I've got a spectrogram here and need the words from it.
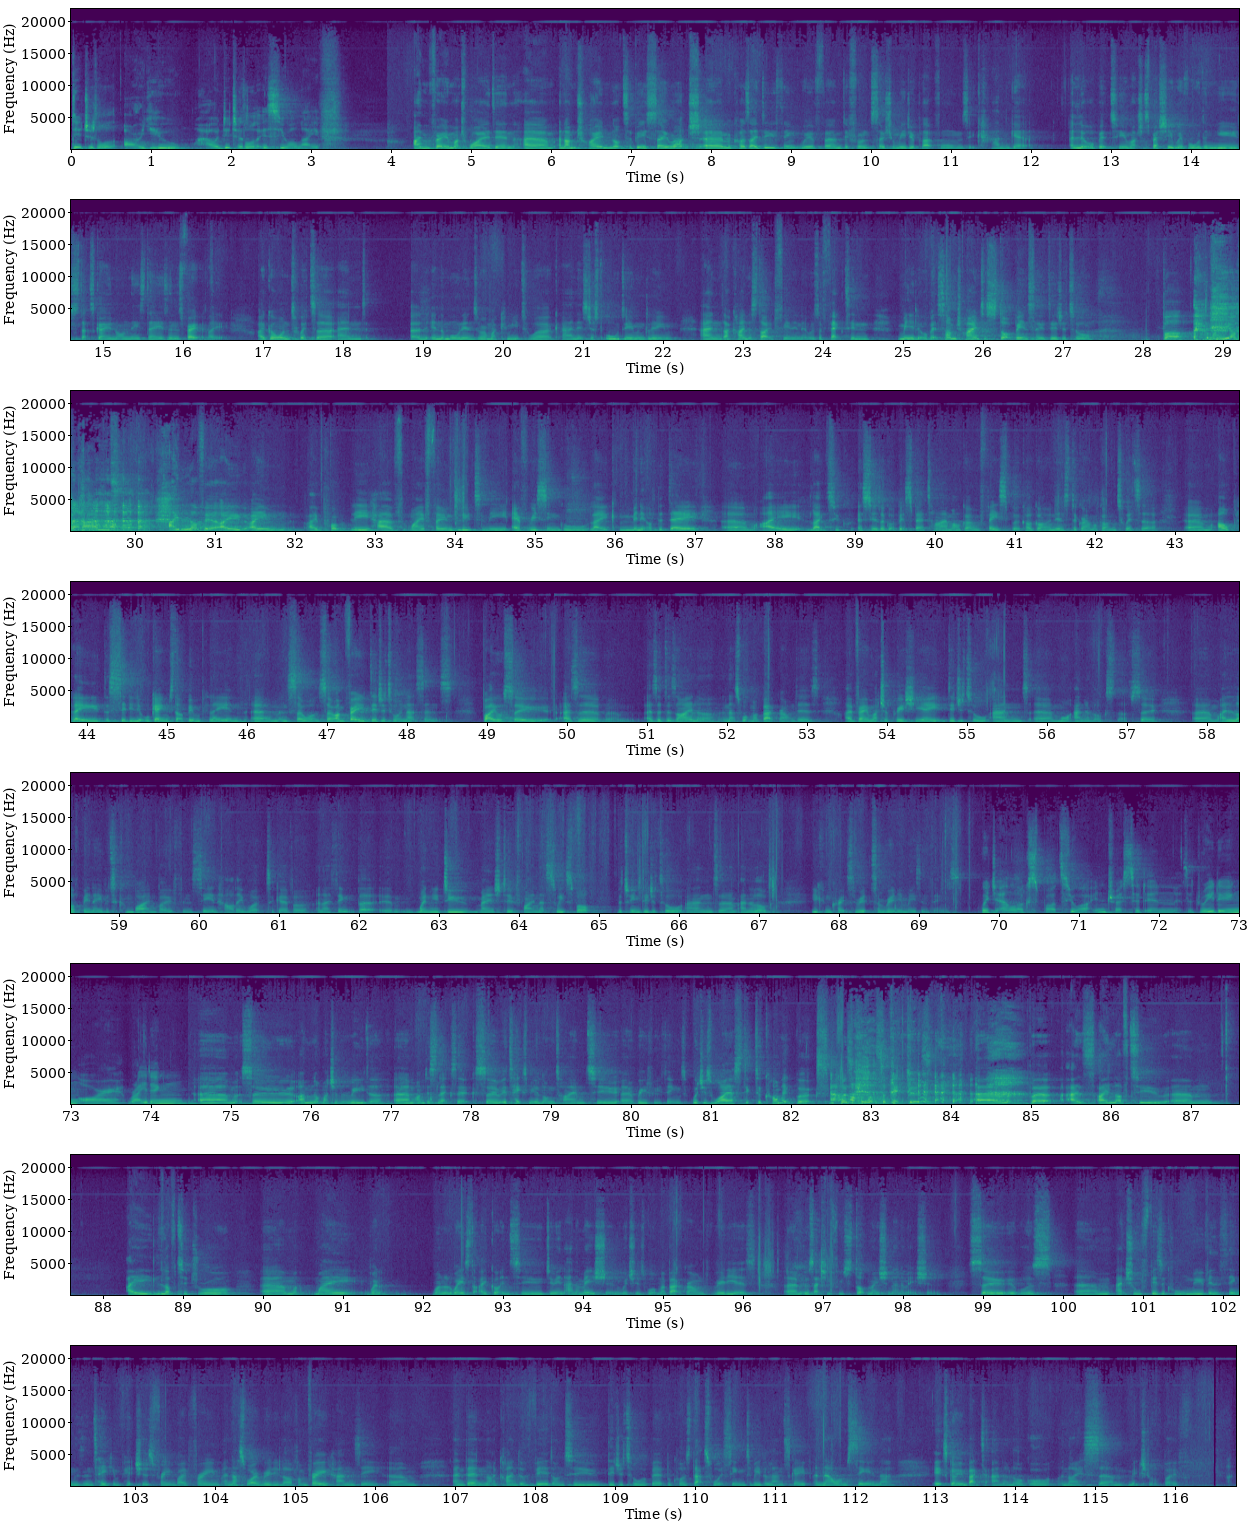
digital are you? How digital is your life? I'm very much wired in, um, and I'm trying not to be so much um, because I do think with um, different social media platforms, it can get a little bit too much, especially with all the news that's going on these days. And it's very like I go on Twitter and uh, in the mornings or on my commute to work and it's just all doom and gloom and I kind of started feeling it was affecting me a little bit. So I'm trying to stop being so digital. But on the other hand, I love it. I, I, I probably have my phone glued to me every single like minute of the day. Um, I like to, as soon as I've got a bit of spare time, I'll go on Facebook, I'll go on Instagram, I'll go on Twitter. Um, I'll play the silly little games that I've been playing um, and so on. So I'm very digital in that sense. But I also, as a, um, as a designer, and that's what my background is, I very much appreciate digital and uh, more analog stuff. So um, I love being able to combine both and seeing how they work together. And I think that um, when you do manage to find that sweet spot between digital and um, analog, you can create some really amazing things. Which analog spots you are interested in? Is it reading or writing? Um, so I'm not much of a reader. Um, I'm dyslexic, so it takes me a long time to uh, read through things, which is why I stick to comic books because oh. there's lots of pictures. Um, but as I love to, um, I love to draw. Um, my when one of the ways that I got into doing animation, which is what my background really is, um, it was actually through stop motion animation. So it was um, actual physical moving things and taking pictures frame by frame. And that's what I really love. I'm very handsy. Um, and then I kind of veered onto digital a bit because that's what seemed to be the landscape. And now I'm seeing that it's going back to analog or a nice um, mixture of both.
